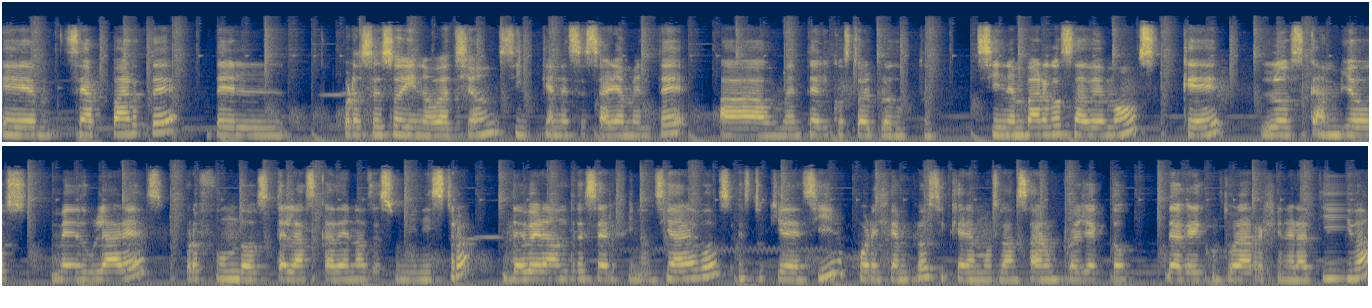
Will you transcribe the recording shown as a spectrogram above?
eh, sea parte del proceso de innovación sin que necesariamente aumente el costo del producto. Sin embargo, sabemos que los cambios medulares profundos de las cadenas de suministro deberán de ser financiados. Esto quiere decir, por ejemplo, si queremos lanzar un proyecto de agricultura regenerativa,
